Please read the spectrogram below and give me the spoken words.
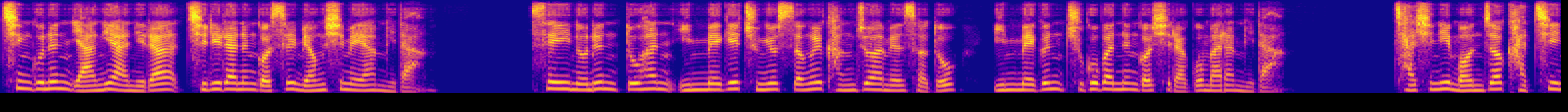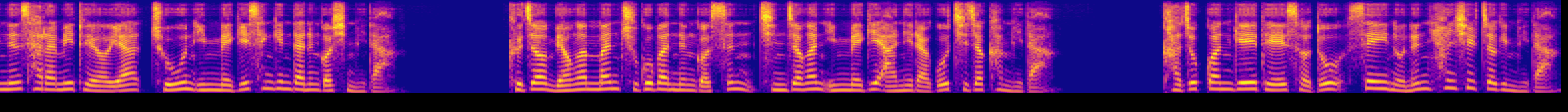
친구는 양이 아니라 질이라는 것을 명심해야 합니다. 세이노는 또한 인맥의 중요성을 강조하면서도 인맥은 주고받는 것이라고 말합니다. 자신이 먼저 가치 있는 사람이 되어야 좋은 인맥이 생긴다는 것입니다. 그저 명함만 주고받는 것은 진정한 인맥이 아니라고 지적합니다. 가족 관계에 대해서도 세이노는 현실적입니다.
